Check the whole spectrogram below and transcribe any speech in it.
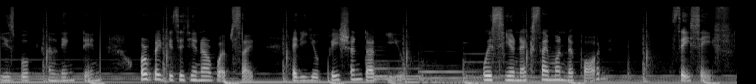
Facebook, and LinkedIn, or by visiting our website at eupatient.eu. We'll see you next time on the pod. Stay safe.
